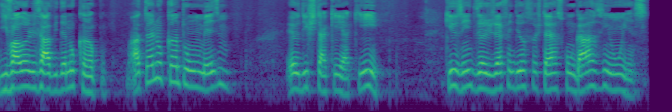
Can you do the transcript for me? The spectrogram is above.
de valorizar a vida no campo. Até no canto 1 mesmo, eu destaquei aqui que os índios eles defendiam suas terras com garras e unhas.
